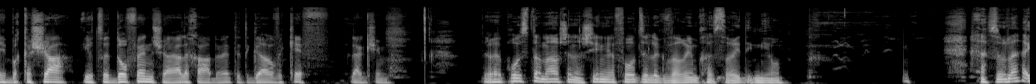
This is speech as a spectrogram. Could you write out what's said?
בקשה יוצאת דופן, שהיה לך באמת אתגר וכיף להגשים. תראה, פרוסט אמר שנשים יפות זה לגברים חסרי דמיון. אז אולי,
